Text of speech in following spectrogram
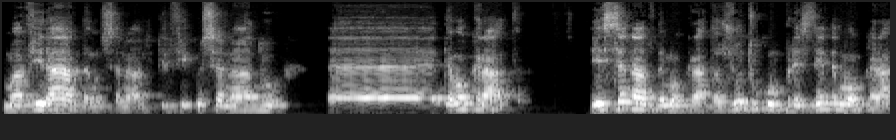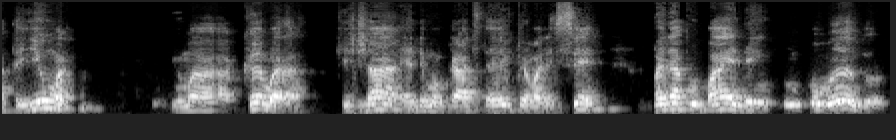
uma virada no Senado, que ele fica um Senado é, democrata. Esse Senado democrata, junto com o presidente democrata e uma, uma Câmara que já é democrata deve permanecer, vai dar para o Biden um comando,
